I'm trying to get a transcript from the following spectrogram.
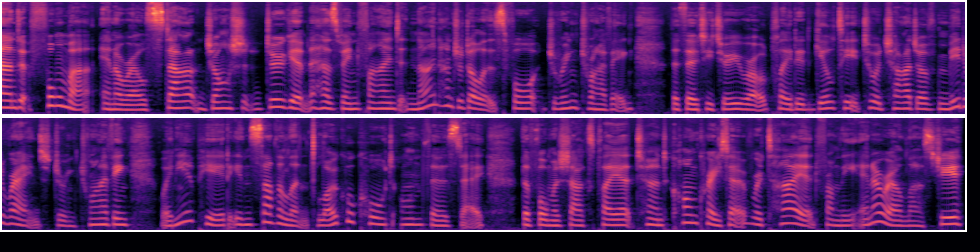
And former NRL star Josh Dugan has been fined $900 for drink driving. The 32 year old pleaded guilty to a charge of mid range drink driving when he appeared in Sutherland local court on Thursday. The former Sharks player turned concreter retired from the NRL last year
